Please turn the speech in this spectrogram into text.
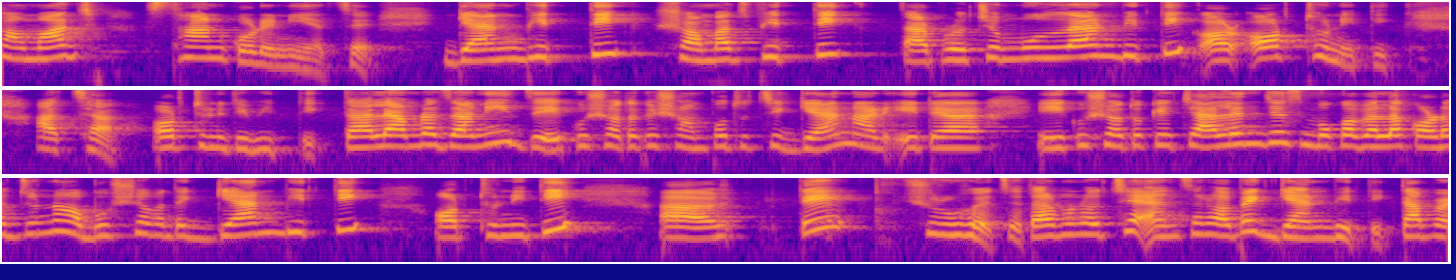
সমাজ স্থান করে নিয়েছে? জ্ঞানভিত্তিক, সমাজভিত্তিক সমাজ ভিত্তিক তারপর হচ্ছে মূল্যায়ন ভিত্তিক আর অর্থনৈতিক। আচ্ছা অর্থনীতি ভিত্তিক তাহলে আমরা জানি যে একুশ শতকের সম্পদ হচ্ছে জ্ঞান, আর এটা একুশ শতকে চ্যালেঞ্জেস মোকাবেলা করার জন্য অবশ্যই আমাদের জ্ঞান ভিত্তিক অর্থনীতি তে শুরু হয়েছে। তার মানে হচ্ছে অ্যান্সার হবে জ্ঞান ভিত্তিক তারপর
